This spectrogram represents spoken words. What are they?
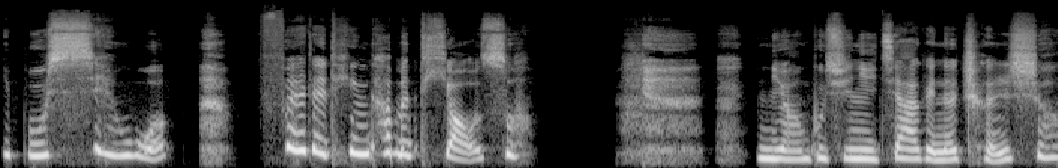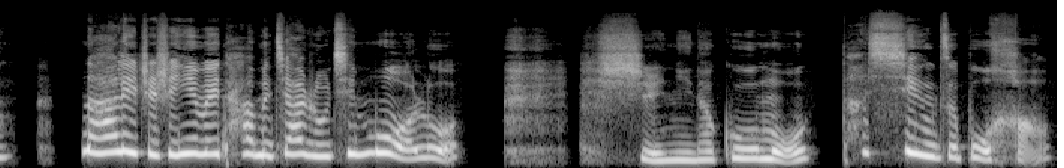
你不信我。”非得听他们挑唆，娘不许你嫁给那陈生，哪里只是因为他们家如今没落，是你那姑母她性子不好，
